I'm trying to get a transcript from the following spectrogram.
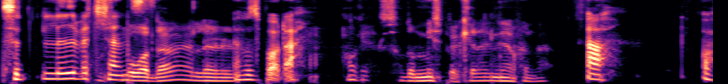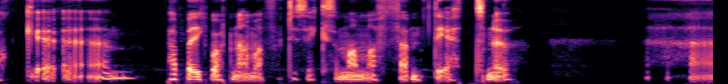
så livet hos känns... båda eller? Hos båda. Okej, okay, så de missbrukade dina föräldrar? Ja. Och uh, pappa gick bort när han var 46 och mamma 51 nu. Uh,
